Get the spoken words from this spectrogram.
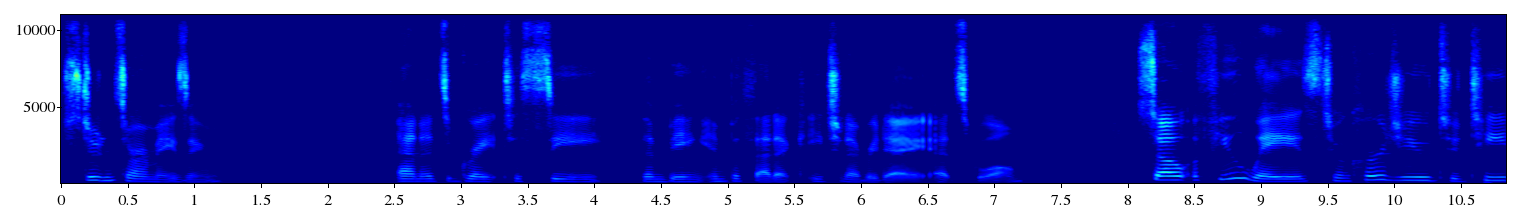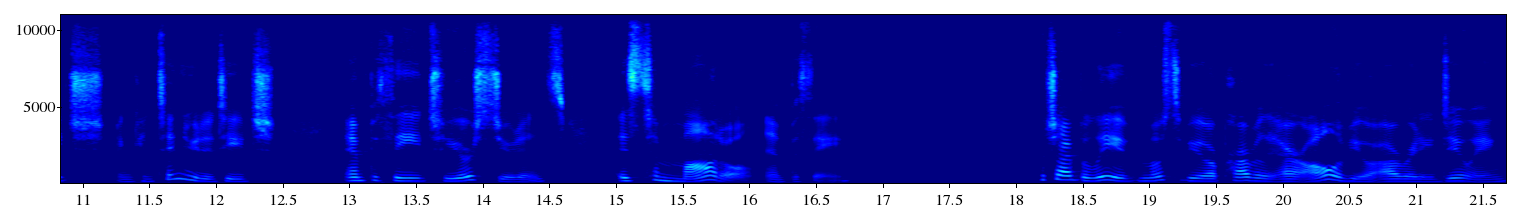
Students are amazing, and it's great to see them being empathetic each and every day at school. So, a few ways to encourage you to teach and continue to teach empathy to your students is to model empathy, which I believe most of you are probably, or all of you are already doing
